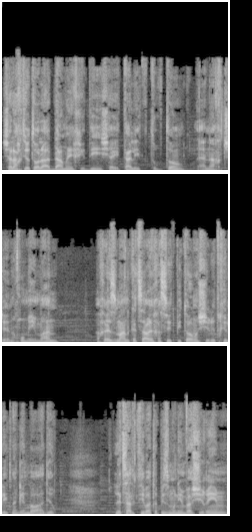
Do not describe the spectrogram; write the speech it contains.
שלחתי אותו לאדם היחידי שהייתה לי את כתובתו, היה נחצ'ה, נחום מימן. אחרי זמן קצר יחסית פתאום השיר התחיל להתנגן ברדיו. לצד כתיבת הפזמונים והשירים,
